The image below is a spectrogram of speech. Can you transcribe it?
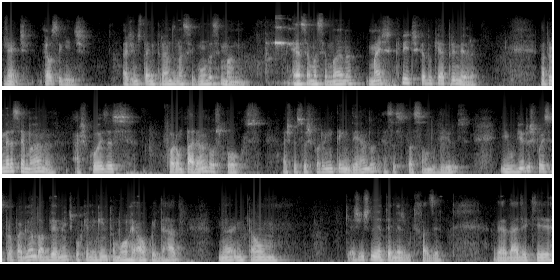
Gente, é o seguinte, a gente está entrando na segunda semana essa é uma semana mais crítica do que a primeira. Na primeira semana, as coisas foram parando aos poucos, as pessoas foram entendendo essa situação do vírus e o vírus foi se propagando, obviamente, porque ninguém tomou real cuidado, né? Então, que a gente não ia ter mesmo o que fazer. A verdade é que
